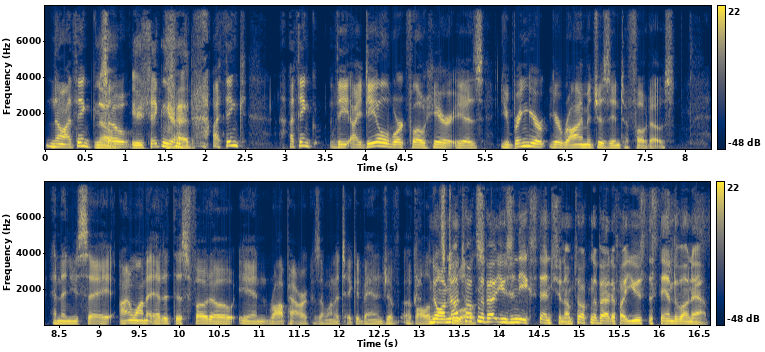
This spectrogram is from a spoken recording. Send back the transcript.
no, I think no. So you're shaking your head. I think I think the ideal workflow here is you bring your, your raw images into photos and then you say, I want to edit this photo in raw power because I want to take advantage of, of all of no, its I'm tools. not talking about using the extension. I'm talking about if I use the standalone app.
